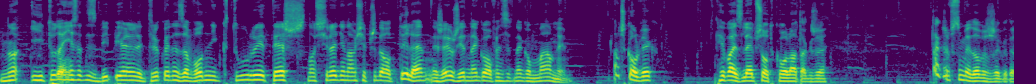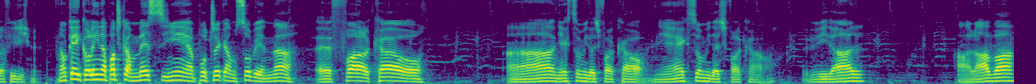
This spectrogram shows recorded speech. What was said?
No i tutaj niestety z BPL tylko jeden zawodnik, który też no średnio nam się przyda o tyle, że już jednego ofensywnego mamy. Aczkolwiek chyba jest lepszy od Kola, także także w sumie dobrze, że go trafiliśmy. Ok, kolejna paczka Messi, nie, ja poczekam sobie na e, Falcao. A, nie chcą mi dać Falcao, nie chcą mi dać Falcao. Vidal, Alaba,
